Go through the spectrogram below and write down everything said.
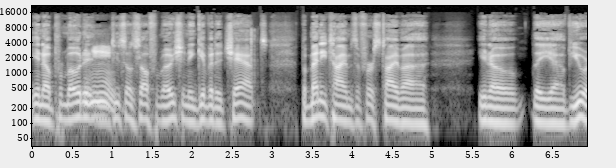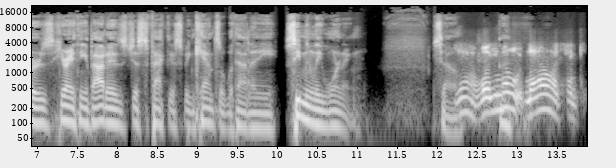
You know, promote it Mhm. and do some self promotion and give it a chance. But many times, the first time, uh, you know, the uh, viewers hear anything about it is just the fact that it's been canceled without any seemingly warning. So Yeah, well, you know, now I think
